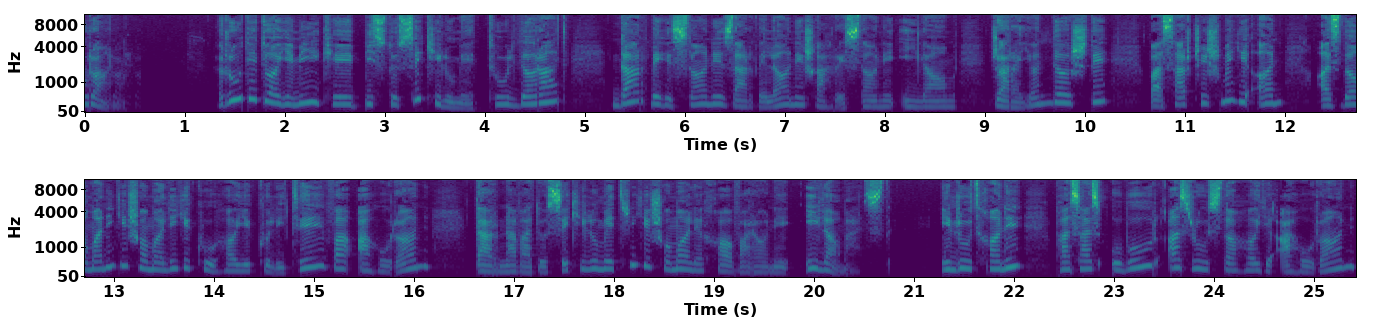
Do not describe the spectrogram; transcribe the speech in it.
اهوران رود دایمی که 23 کیلومتر طول دارد در دهستان زردلان شهرستان ایلام جریان داشته و سرچشمه آن از دامنه شمالی کوههای کلیته و اهوران در 93 کیلومتری شمال خاوران ایلام است. این رودخانه پس از عبور از روستاهای اهوران،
